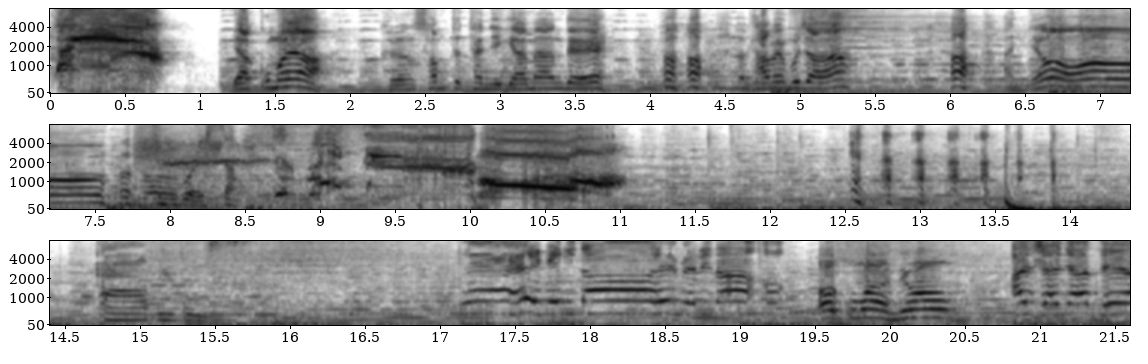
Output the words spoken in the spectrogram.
거예요! 야 꼬마야 그런 섬뜩한 얘기하면 안돼 다음에 보자 하, 안녕 등보했어! 등보했어! 까불고 있어 네, 헬멧이다 헬멧이다 어, 아 꼬마 안녕 아저씨 안녕하세요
